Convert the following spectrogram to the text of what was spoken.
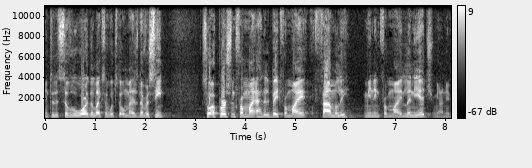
into the civil war, the likes of which the Ummah has never seen. So a person from my Ahlul Bayt, from my family, meaning from my lineage, yani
